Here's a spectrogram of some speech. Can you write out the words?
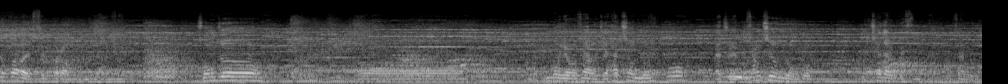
효과가 있을 거라고 봅니다. 종종 어, 운동 영상 이제 하체 운동 했고 나중에 또 상체 운동으로 찾아뵙겠습니다. 감사합니다.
